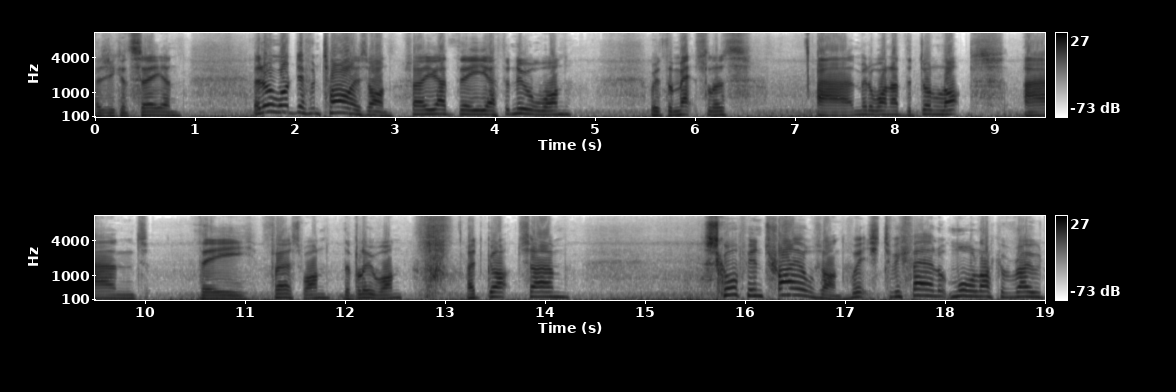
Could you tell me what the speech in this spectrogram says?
as you can see and they'd all got different tyres on. So you had the uh, the newer one with the Metzlers uh, the middle one had the Dunlops and the first one the blue one had got um, Scorpion Trails on, which to be fair look more like a road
